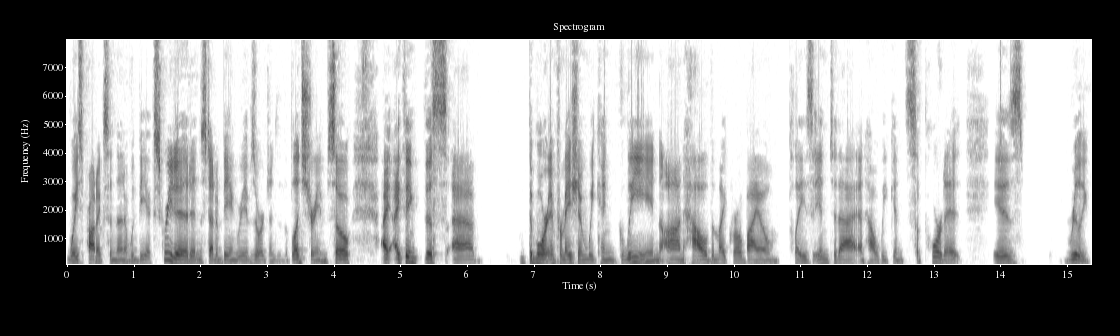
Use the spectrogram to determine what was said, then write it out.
waste products and then it would be excreted instead of being reabsorbed into the bloodstream. So I, I think this, uh, the more information we can glean on how the microbiome plays into that and how we can support it is really,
